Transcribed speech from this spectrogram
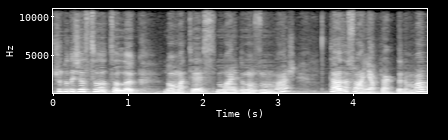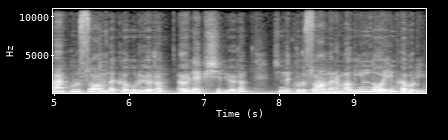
Şurada da işte salatalık, domates, maydanozum var. Taze soğan yapraklarım var. Ben kuru soğanı da kavuruyorum. Öyle pişiriyorum. Şimdi kuru soğanlarımı alayım, doğrayayım, kavurayım.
